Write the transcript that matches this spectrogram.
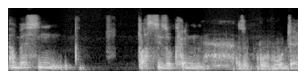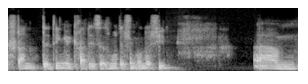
am besten, was die so können. Also wo, wo der Stand der Dinge gerade ist. Das macht ja schon einen Unterschied. Ähm,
